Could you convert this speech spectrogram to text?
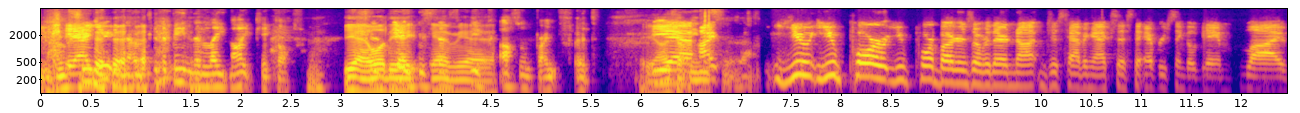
yeah, you know, it could have been the late night kickoff. Yeah, well, the eight Instead PM, yeah. Newcastle Brentford. Yeah, That I, uh, you you poor you poor buggers over there not just having access to every single game live.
